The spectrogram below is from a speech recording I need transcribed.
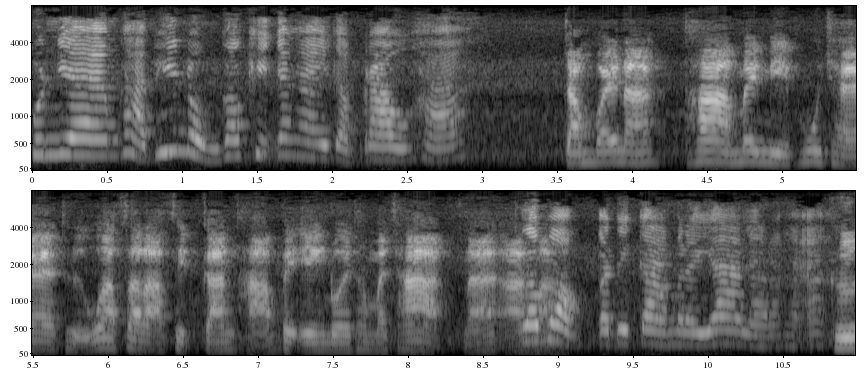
คุณแยมค่ะ พี่หนุ่มเขาคิดยังไงกับเราคะ จำไว้นะ ถ้าไม่มีผู้แชร์ ถือว่าสละสิทธิ์การถามไปเองโดยธรรมชาตินะอ่านเรามาบอกกติกามารยาทแล้วนะคะอะคือ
